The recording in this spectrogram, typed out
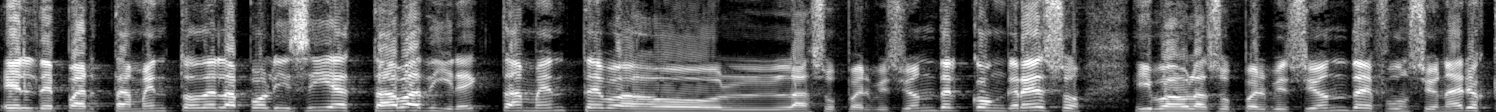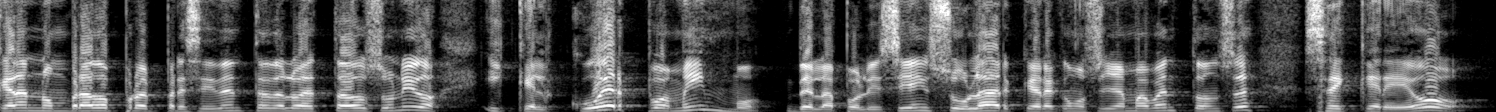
el departamento de la policía estaba directamente bajo la supervisión del Congreso y bajo la supervisión de funcionarios que eran nombrados por el presidente de los Estados Unidos y que el cuerpo mismo de la policía insular, que era como se llamaba entonces, se creó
